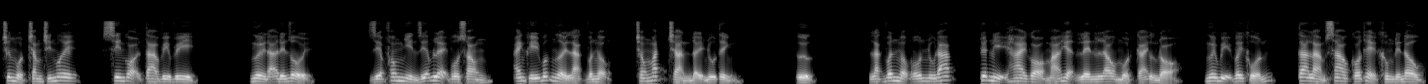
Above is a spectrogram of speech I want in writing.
Chương một trăm chín mươi, xin gọi ta vi vi. Người đã đến rồi. Diệp phong nhìn diễm lệ vô song, anh khí bức người lạc vân ngộng, trong mắt tràn đầy nhu tình. Ừ. Lạc vân ngộng ôn nhu đáp, tuyết nhị hai gò má hiện lên lau một cái ửng đỏ, ngươi bị vây khốn, ta làm sao có thể không đến đâu,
